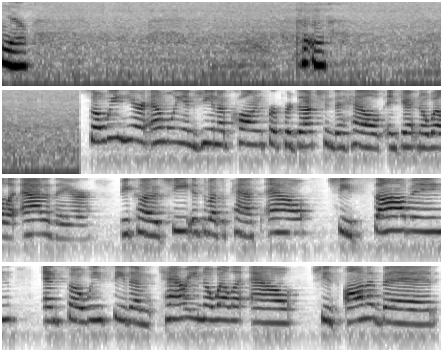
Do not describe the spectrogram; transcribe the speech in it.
No. Uh-uh. So we hear Emily and Gina calling for production to help and get Noella out of there because she is about to pass out. She's sobbing. And so we see them carry Noella out. She's on a bed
